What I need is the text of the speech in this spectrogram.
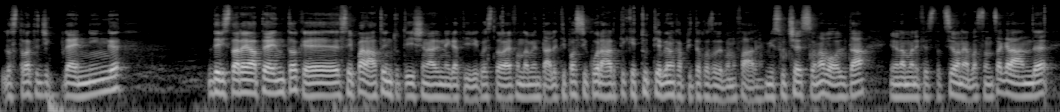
lo strategic planning devi stare attento che sei parato in tutti gli scenari negativi, questo è fondamentale. Ti può assicurarti che tutti abbiano capito cosa devono fare. Mi è successo una volta in una manifestazione abbastanza grande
